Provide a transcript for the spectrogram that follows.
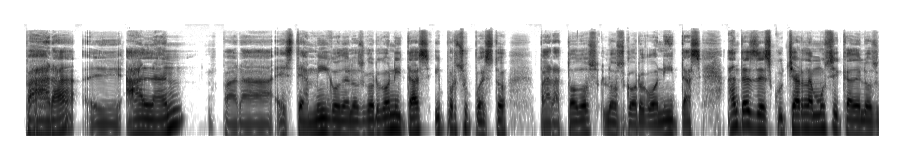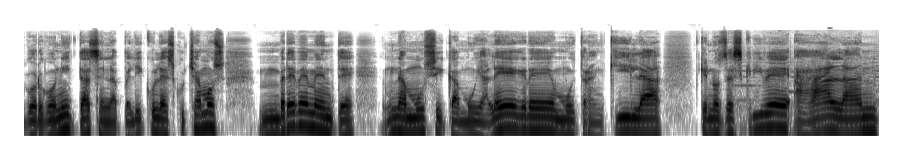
para eh, Alan para este amigo de los gorgonitas y por supuesto para todos los gorgonitas. Antes de escuchar la música de los gorgonitas en la película escuchamos brevemente una música muy alegre, muy tranquila, que nos describe a Alan,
